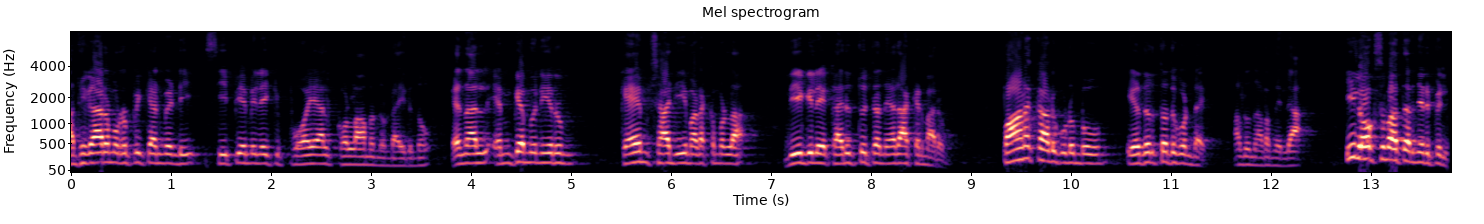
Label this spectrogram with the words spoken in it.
അധികാരമുറപ്പിക്കാൻ വേണ്ടി സി പി എമ്മിലേക്ക് പോയാൽ കൊള്ളാമെന്നുണ്ടായിരുന്നു. എന്നാൽ എം കെ മുനീറും കെ എം ഷാജിയും അടക്കമുള്ള ലീഗിലെ കരുത്തുറ്റ നേതാക്കന്മാരും പാണക്കാട് കുടുംബവും എതിർത്തതുകൊണ്ട് അത് നടന്നില്ല. ഈ ലോക്സഭാ തെരഞ്ഞെടുപ്പിൽ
